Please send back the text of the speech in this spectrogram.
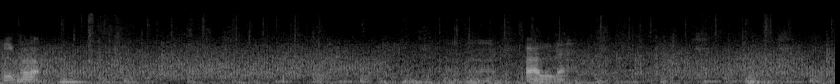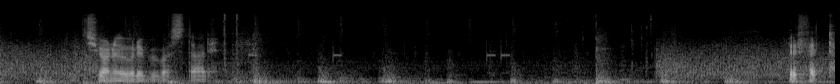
Pericolo. Palle. Azione dovrebbe bastare. Perfetto.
